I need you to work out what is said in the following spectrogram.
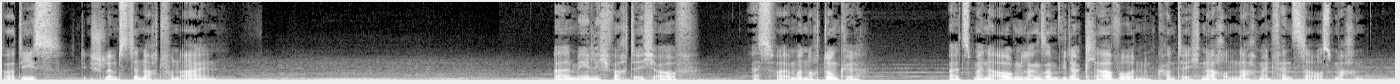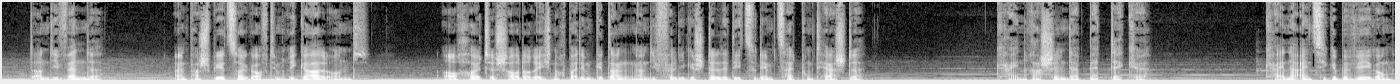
war dies die schlimmste Nacht von allen. Allmählich wachte ich auf. Es war immer noch dunkel als meine Augen langsam wieder klar wurden, konnte ich nach und nach mein Fenster ausmachen, dann die Wände, ein paar Spielzeuge auf dem Regal und auch heute schaudere ich noch bei dem Gedanken an die völlige Stille, die zu dem Zeitpunkt herrschte. Kein Rascheln der Bettdecke, keine einzige Bewegung.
